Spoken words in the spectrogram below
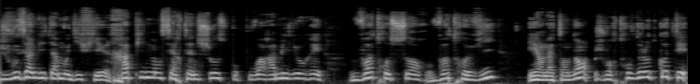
Je vous invite à modifier rapidement certaines choses pour pouvoir améliorer votre sort, votre vie. Et en attendant, je vous retrouve de l'autre côté.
